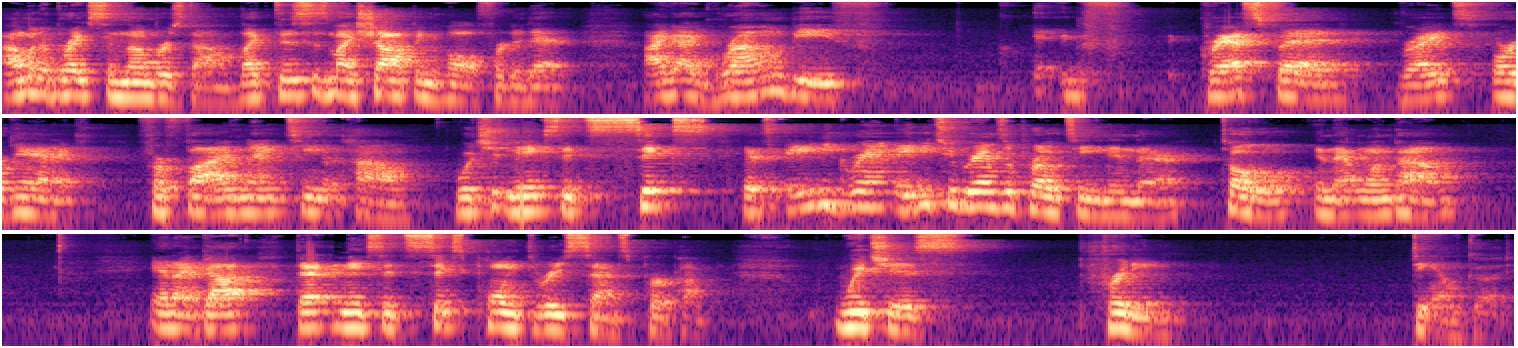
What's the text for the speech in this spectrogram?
I'm gonna break some numbers down. Like this is my shopping haul for today. I got ground beef, grass fed, right, organic for five nineteen a pound, which it makes it six. It's eighty gram, eighty two grams of protein in there total in that one pound, and I got that makes it six point three cents per pound, which is pretty damn good.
